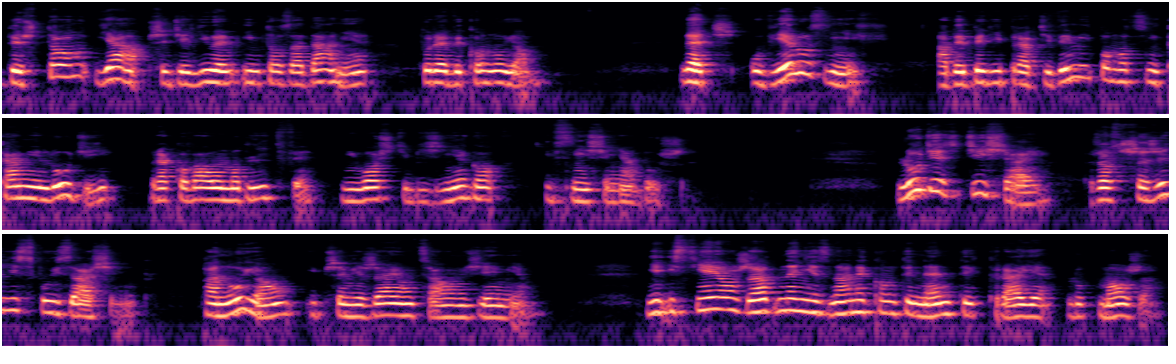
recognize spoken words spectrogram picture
gdyż to ja przydzieliłem im to zadanie, które wykonują. Lecz u wielu z nich, aby byli prawdziwymi pomocnikami ludzi, brakowało modlitwy, miłości bliźniego i wzniesienia duszy. Ludzie z dzisiaj rozszerzyli swój zasięg, panują i przemierzają całą Ziemię. Nie istnieją żadne nieznane kontynenty, kraje lub morza.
